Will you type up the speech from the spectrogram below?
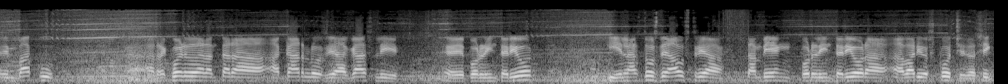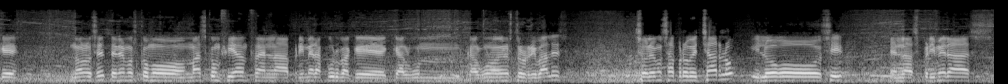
en Baku. Ah, recuerdo adelantar a, a, Carlos y a Gasly eh, por el interior y en las dos de Austria también por el interior a, a, varios coches. Así que no lo sé, tenemos como más confianza en la primera curva que, que, algún, que alguno de nuestros rivales. Solemos aprovecharlo y luego sí, en las primeras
